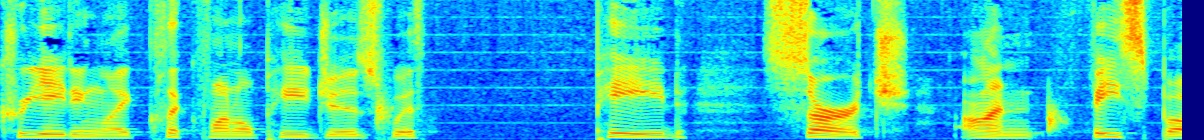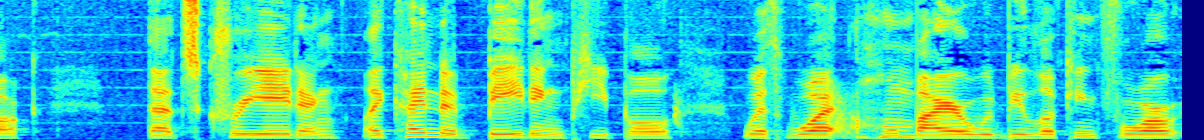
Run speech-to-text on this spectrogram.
creating like ClickFunnel pages with paid search on Facebook that's creating like kind of baiting people with what a home buyer would be looking for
